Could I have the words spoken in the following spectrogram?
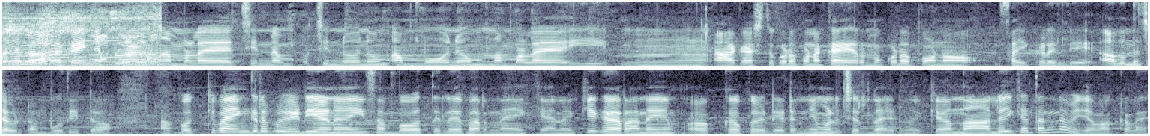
അങ്ങനെ അതൊക്കെ കഴിഞ്ഞപ്പോഴാണ് നമ്മളെ ചിന്ന ചിന്നൂനും അമ്മൂനും നമ്മളെ ഈ ആകാശത്ത് കൂടെ പോണ കയറുമ്മ കൂടെ പോണ സൈക്കിളില്ലേ അതൊന്ന് ചവിട്ടാൻ പൂതിട്ടോ. അപ്പോൾ എനിക്ക് ഭയങ്കര പേടിയാണ് ഈ സംഭവത്തിൽ പറഞ്ഞയക്കാനും എനിക്ക് കയറാനും ഒക്കെ പേടിയായിട്ട് എന്നെ വിളിച്ചിട്ടുണ്ടായിരുന്നു. എനിക്ക് ഒന്ന് ആലോചിക്കാൻ തന്നെ വയ്യ മക്കളെ.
